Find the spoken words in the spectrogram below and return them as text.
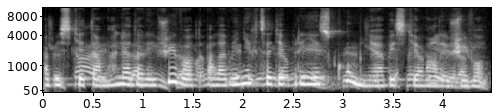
aby ste tam hľadali život, ale vy nechcete priniesť ku mne, aby ste mali život.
